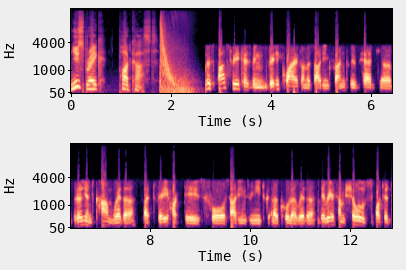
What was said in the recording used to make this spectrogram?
Newsbreak podcast. This past week has been very quiet on the sardine front. We've had uh, brilliant calm weather, but very hot days for sardines. We need uh, cooler weather. There were some shoals spotted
